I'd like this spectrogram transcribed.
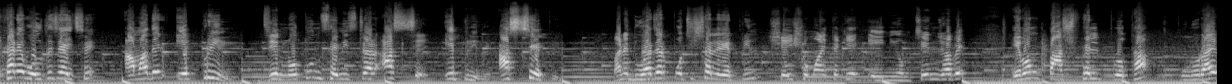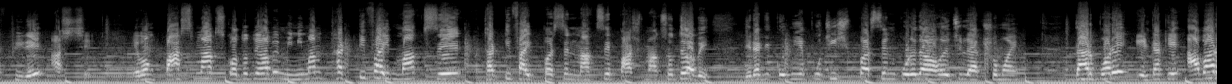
এখানে বলতে চাইছে, আমাদের এপ্রিল যে নতুন সেমিস্টার আসছে এপ্রিলে আসছে এপ্রিল মানে দু হাজার পঁচিশ সালের এপ্রিল সেই সময় থেকে এই নিয়ম চেঞ্জ হবে এবং পাস ফেল প্রথা পুনরায় ফিরে আসছে। এবং পাস মার্কস কততে হবে? মিনিমাম থার্টি ফাইভ মার্কসে থার্টি ফাইভ পার্সেন্ট মার্কসে পাস মার্কস হতে হবে, যেটাকে কমিয়ে পঁচিশ পার্সেন্ট করে দেওয়া হয়েছিল এক সময়। তারপরে এটাকে আবার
